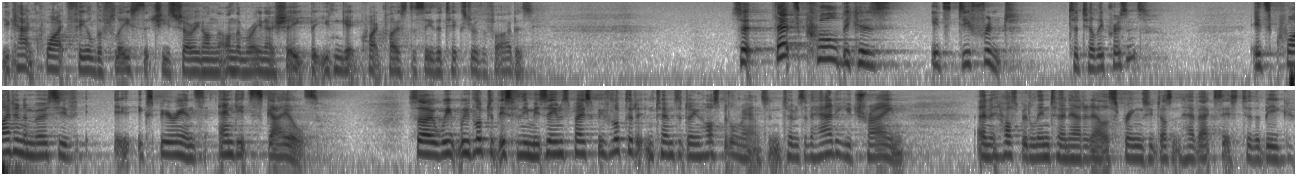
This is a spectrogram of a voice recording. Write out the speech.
You can't quite feel the fleece that she's showing on the, on the merino sheet, but you can get quite close to see the texture of the fibres. So that's cool because it's different to telepresence. It's quite an immersive experience and it scales. So we, have looked at this for the museum space, we've looked at it in terms of doing hospital rounds, in terms of how do you train a hospital intern out at Alice Springs who doesn't have access to the big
